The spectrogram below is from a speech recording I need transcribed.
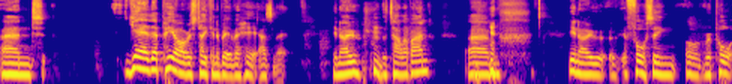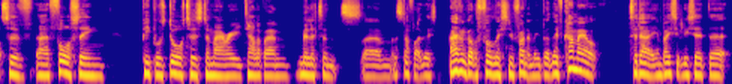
And yeah, their PR has taken a bit of a hit, hasn't it? You know, the Taliban. Um, you know, forcing or reports of uh, forcing people's daughters to marry Taliban militants um, and stuff like this. I haven't got the full list in front of me, but they've come out today and basically said that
